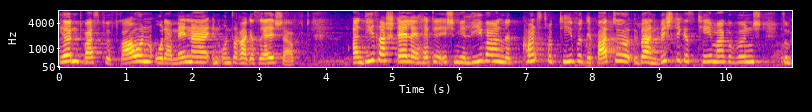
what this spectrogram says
irgendetwas für Frauen oder Männer in unserer Gesellschaft. An dieser Stelle hätte ich mir lieber eine konstruktive Debatte über ein wichtiges Thema gewünscht, z.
